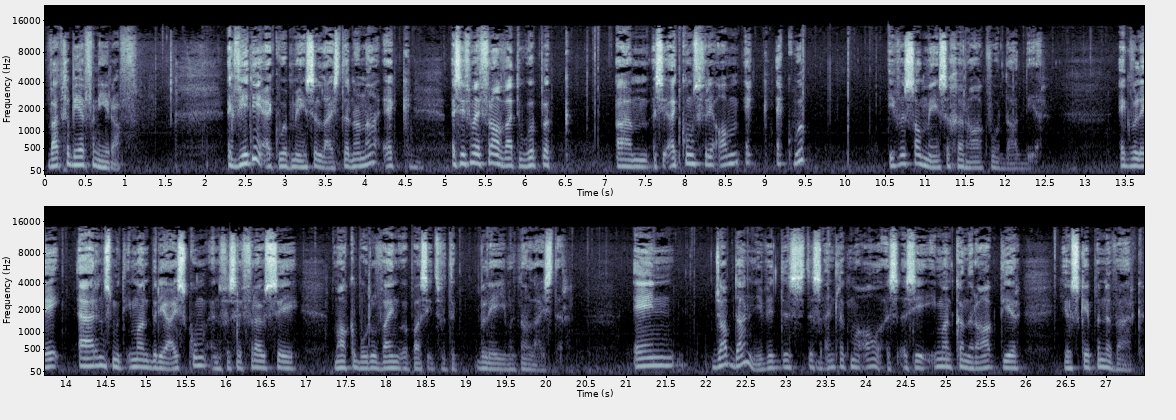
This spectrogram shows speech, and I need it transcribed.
Wat gebeur van hier af? Ek weet nie, ek hoop mense luister daarna. Ek as jy vir my vra wat hoop ek ehm um, is die uitkoms vir die album? Ek ek hoop iewers sal mense geraak word daardeur. Ek wil hê eers moet iemand by die huis kom en vir sy vrou sê maak 'n bottel wyn oop as iets wat ek wil hê jy moet na luister. En job done, jy weet dis dis eintlik maar al is as jy iemand kan raak deur jou skepende werk.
